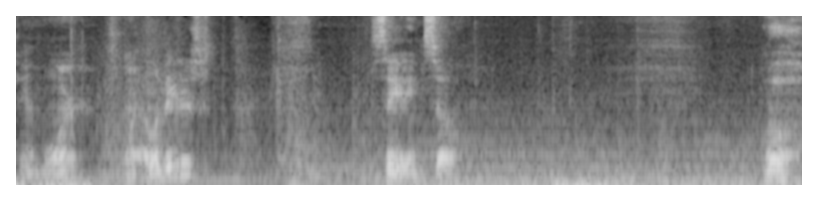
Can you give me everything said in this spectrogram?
Damn, more? More elevators? Say it ain't so. Oh.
